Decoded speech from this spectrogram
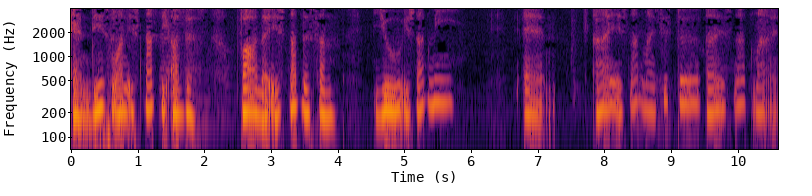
And this one is not the other. Father is not the son. You is not me. And I is not my sister. I is not my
